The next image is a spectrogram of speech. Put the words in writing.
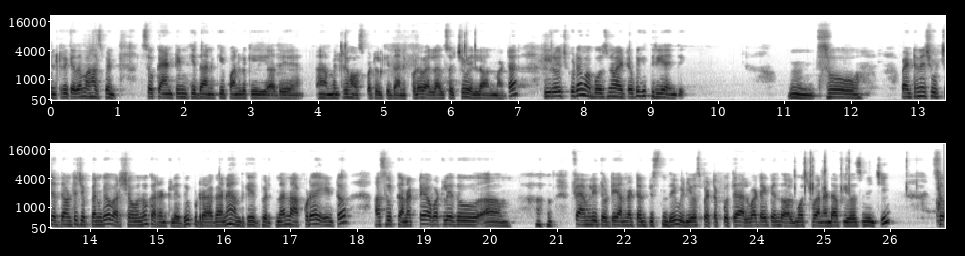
మిలిటరీ కదా మా హస్బెండ్. సో క్యాంటీన్కి దానికి పనులకి అదే మిలిటరీ హాస్పిటల్కి దానికి కూడా వెళ్ళాల్సి వచ్చి వెళ్ళాం అనమాట ఈరోజు కూడా మా భోజనం అయ్యేటప్పటికి త్రీ అయింది. సో వెంటనే షూట్ చేద్దామంటే చెప్పానుగా వర్షమును కరెంట్ లేదు. ఇప్పుడు రాగానే అందుకే పెడుతున్నాను. నాకు కూడా ఏంటో అసలు కనెక్టే అవ్వట్లేదు ఫ్యామిలీ తోటి అన్నట్టు అనిపిస్తుంది. వీడియోస్ పెట్టకపోతే అలవాటు అయిపోయింది almost one and half years నుంచి. సో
